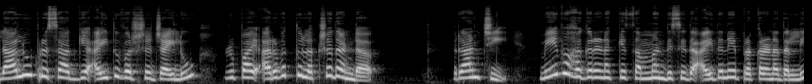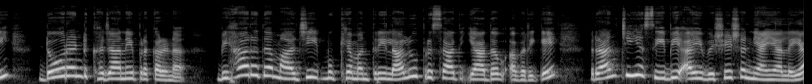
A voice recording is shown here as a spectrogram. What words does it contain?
ಲಾಲು ಪ್ರಸಾದ್ಗೆ ಐದು ವರ್ಷ ಜೈಲು, ರೂಪಾಯಿ ಅರವತ್ತು ಲಕ್ಷ ದಂಡ. ರಾಂಚಿ ಮೇವು ಹಗರಣಕ್ಕೆ ಸಂಬಂಧಿಸಿದ ಐದನೇ ಪ್ರಕರಣದಲ್ಲಿ ಡೋರಂಡ್ ಖಜಾನೆ ಪ್ರಕರಣ. ಬಿಹಾರದ ಮಾಜಿ ಮುಖ್ಯಮಂತ್ರಿ ಲಾಲು ಪ್ರಸಾದ್ ಯಾದವ್ ಅವರಿಗೆ ರಾಂಚಿಯ ಸಿಬಿಐ ವಿಶೇಷ ನ್ಯಾಯಾಲಯ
